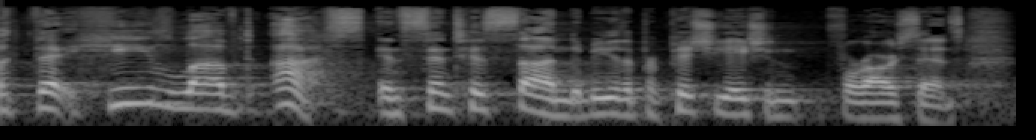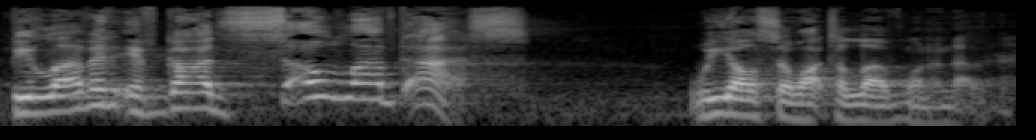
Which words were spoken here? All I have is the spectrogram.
but that he loved us and sent his son to be the propitiation for our sins. Beloved, if God so loved us, we also ought to love one another.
